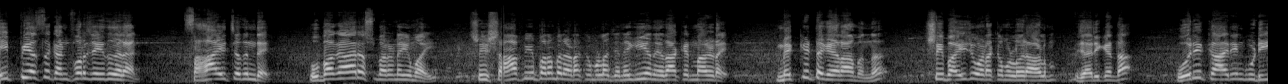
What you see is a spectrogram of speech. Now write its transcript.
ഐ പി എസ് കൺഫർ ചെയ്തു തരാൻ സഹായിച്ചതിന്റെ ഉപകാര സ്മരണയുമായി ശ്രീ ഷാഫി പറമ്പൽ അടക്കമുള്ള ജനകീയ നേതാക്കന്മാരുടെ മെക്കിട്ട് കയറാമെന്ന് ശ്രീ ബൈജു അടക്കമുള്ള ഒരാളും വിചാരിക്കേണ്ട ഒരു കാര്യം കൂടി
